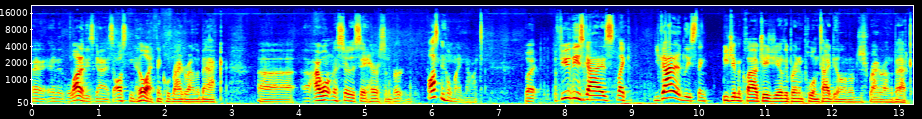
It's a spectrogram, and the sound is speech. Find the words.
Uh, and a lot of these guys, Austin Hill, I think, will ride around the back. Uh, I won't necessarily say Harrison Burton. Austin Hill might not. But a few of these guys, like, you got to at least think BJ McLeod, JJ Yeley, Brennan Poole, and Ty Dillon will just ride around the back.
